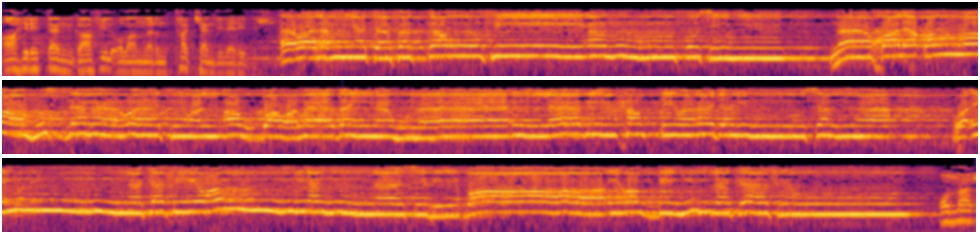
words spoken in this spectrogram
ahiretten gafil olanların ta kendileridir. أولم يتفكروا في أنفسهم ما خلق الله السماوات والأرض وما بينهما إلا بالحق وأجل مسمى وإن كثيرا من الناس بلقاء ربهم لكافرون Onlar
